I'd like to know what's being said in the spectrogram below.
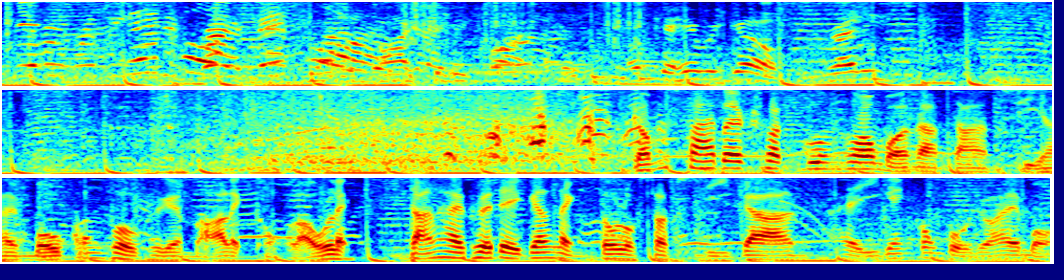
give it release it right this one. Watch it be quiet. Okay, here we go. Ready? 咁 Cybertruck 官方網站暫時係冇公布佢嘅馬力同扭力。但係佢哋嘅零到六十時間係已經公布咗喺網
